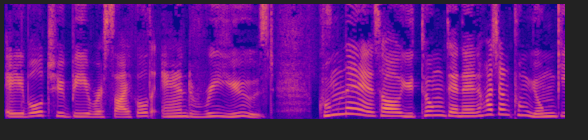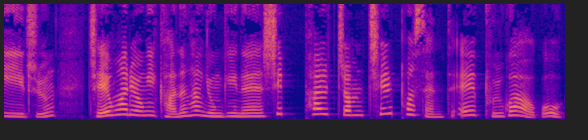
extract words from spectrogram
able to be recycled and reused. 국내에서 유통되는 화장품 용기 중 재활용이 가능한 용기는 18.7%에 불과하고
